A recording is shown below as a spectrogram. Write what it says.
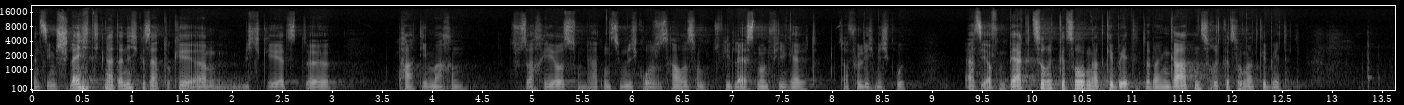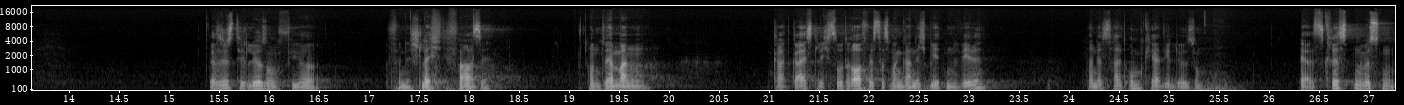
Wenn es ihm schlecht ging, hat er nicht gesagt, okay, ähm, ich gehe jetzt äh, Party machen zu Zachäus und er hat ein ziemlich großes Haus und viel Essen und viel Geld. Da fühle ich mich gut. Er hat sich auf den Berg zurückgezogen, hat gebetet oder in den Garten zurückgezogen, hat gebetet. Das ist die Lösung für für eine schlechte Phase. Und wenn man gerade geistlich so drauf ist, dass man gar nicht beten will, dann ist halt Umkehr die Lösung. Wir als Christen müssen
